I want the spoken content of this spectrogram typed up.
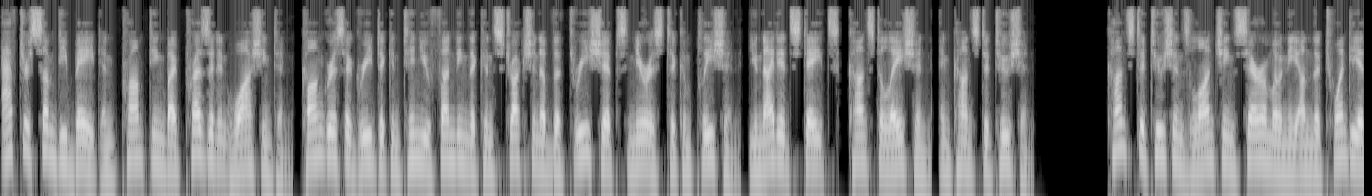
After some debate and prompting by President Washington, Congress agreed to continue funding the construction of the three ships nearest to completion, United States, Constellation, and Constitution. Constitution's launching ceremony on 20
